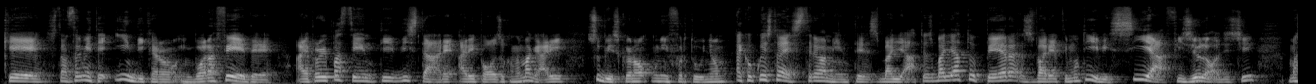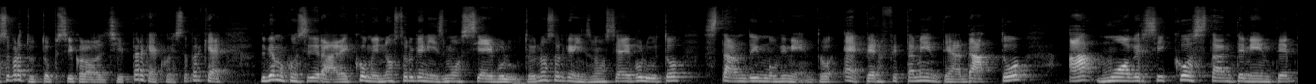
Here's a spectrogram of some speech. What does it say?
che sostanzialmente indicano in buona fede ai propri pazienti di stare a riposo quando magari subiscono un infortunio. Ecco, questo è estremamente sbagliato. È sbagliato per svariati motivi, sia fisiologici ma soprattutto psicologici. Perché questo? Perché dobbiamo considerare come il nostro organismo si è evoluto. Il nostro organismo si è evoluto stando in movimento, è perfettamente adatto a muoversi costantemente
